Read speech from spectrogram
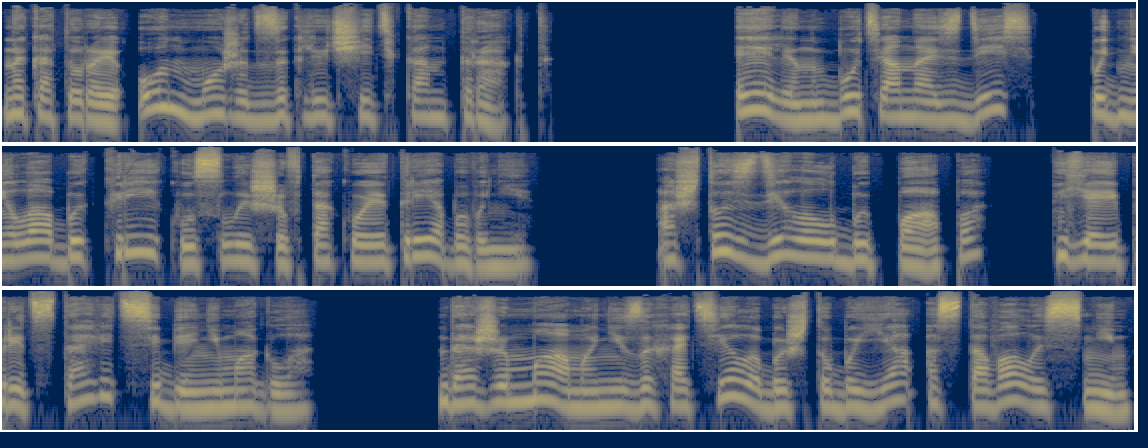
на которое он может заключить контракт. Эллен, будь она здесь, подняла бы крик, услышав такое требование. А что сделал бы папа, я и представить себе не могла. Даже мама не захотела бы, чтобы я оставалась с ним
